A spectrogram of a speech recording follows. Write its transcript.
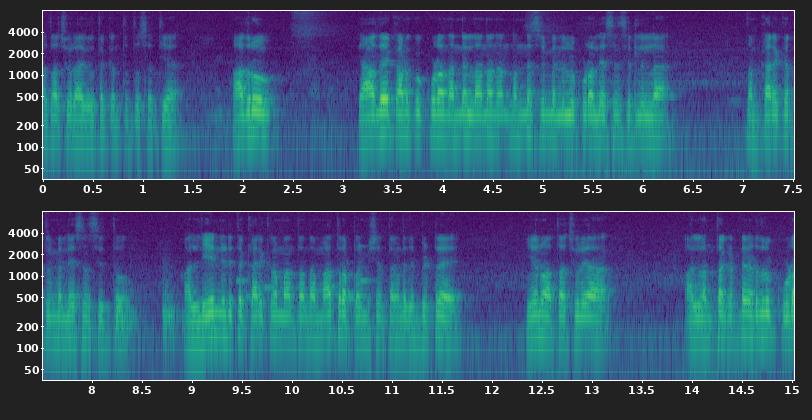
ಹತಾಚುರಾಗಿರತಕ್ಕಂಥದ್ದು ಸತ್ಯ. ಆದರೂ ಯಾವುದೇ ಕಾರಣಕ್ಕೂ ಕೂಡ ನನ್ನೆಲ್ಲ ನನ್ನ ನನ್ನ ಹೆಸರು ಮೇಲೆಲ್ಲೂ ಕೂಡ ಲೈಸೆನ್ಸ್ ಇರಲಿಲ್ಲ. ನಮ್ಮ ಕಾರ್ಯಕರ್ತರ ಮೇಲೆ ಲೈಸೆನ್ಸ್ ಇತ್ತು. ಅಲ್ಲಿ ಏನು ನಡೀತಾ ಕಾರ್ಯಕ್ರಮ ಅಂತಂದಾಗ ಮಾತ್ರ ಪರ್ಮಿಷನ್ ತಗೊಂಡಿದ್ದೆ. ಬಿಟ್ಟರೆ ಏನು ಅತಾಚೂರ್ಯ ಅಲ್ಲಿ ಅಂಥ ಘಟನೆ ನಡೆದರೂ ಕೂಡ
